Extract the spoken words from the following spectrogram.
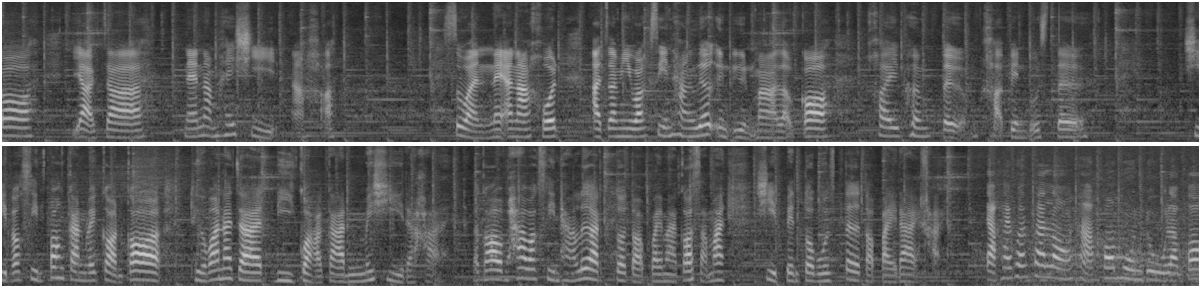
ก็อยากจะแนะนำให้ฉีดนะคะ ส่วนในอนาคตอาจจะมีวัคซีนทางเลือกอื่น ๆ มา แล้วก็ค่อยเพิ่มเติมค่ะเป็นบูสเตอร์ฉีดวัคซีนป้องกันไว้ก่อนก็ ถือว่าน่าจะดีกว่าการไม่ฉีดอะค่ะ แล้วก็ถ้าวัคซีนทางเลือกตัวต่อไปมาก็สามารถฉีดเป็นตัวบูสเตอร์ต่อไปได้ค่ะ อยากให้เพื่อนๆลองหาข้อมูลดูแล้วก็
